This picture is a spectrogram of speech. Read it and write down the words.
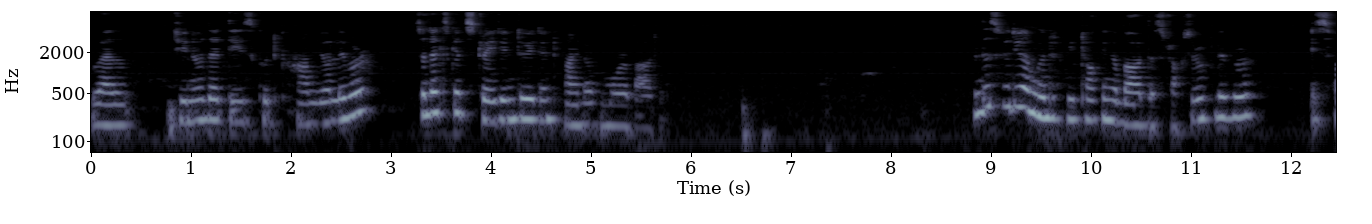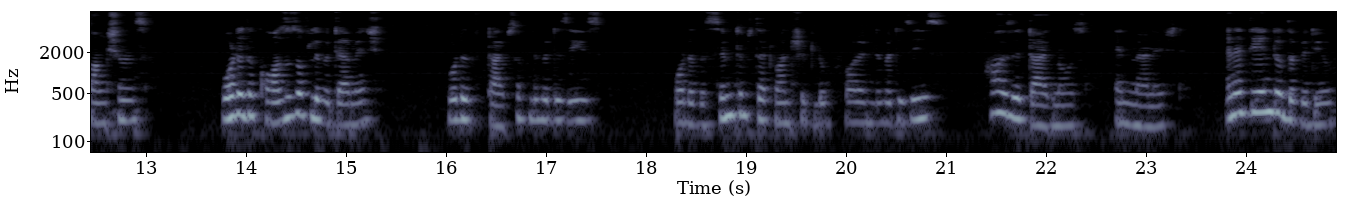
Well, do you know that these could harm your liver? So let's get straight into it and find out more about it. In this video, I'm going to be talking about the structure of liver, its functions, what are the causes of liver damage, what are the types of liver disease, what are the symptoms that one should look for in liver disease, how is it diagnosed and managed, and at the end of the video,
